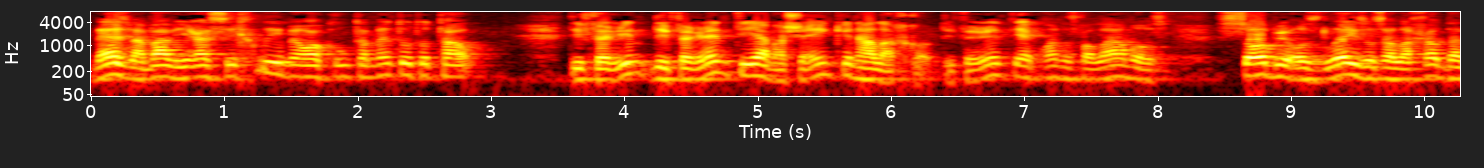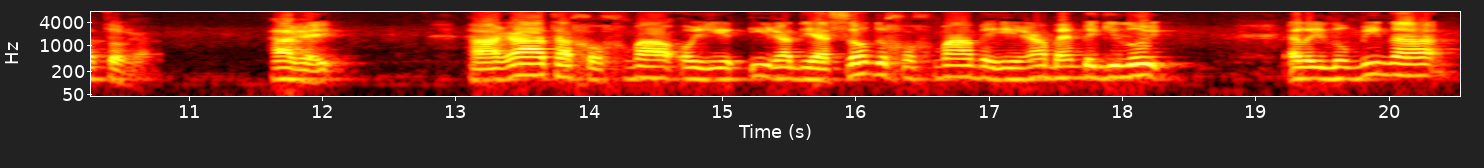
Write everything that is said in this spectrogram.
mesmo Avav e Yirah Sichlim, é o ocultamento total. Diferente, diferente é Masha'enkin Halachot. Diferente é quando falamos sobre os leis, os halachot da Torá. Harei, Harat HaChokhmah, ou irradiação do Chokhmah, Meirah Bahem Begilui. Ela ilumina,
